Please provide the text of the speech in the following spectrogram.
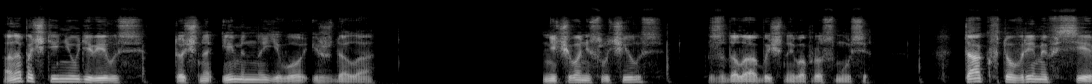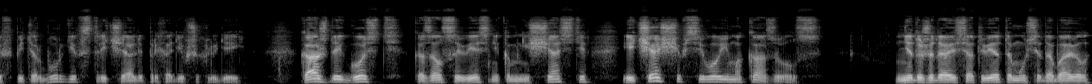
Она почти не удивилась, точно именно его и ждала. Ничего не случилось? задала обычный вопрос Муся. Так в то время все в Петербурге встречали приходивших людей. Каждый гость казался вестником несчастья и чаще всего им оказывался. Не дожидаясь ответа, Муся добавила,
